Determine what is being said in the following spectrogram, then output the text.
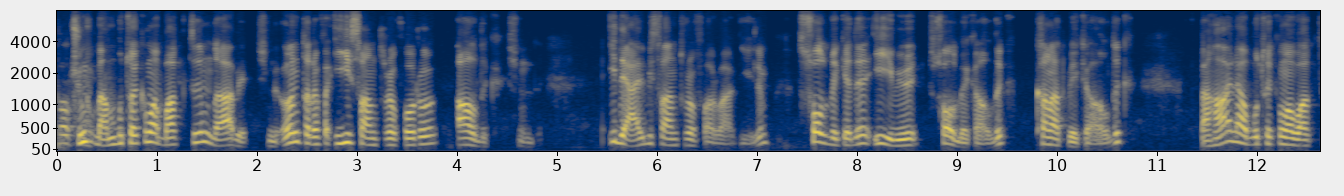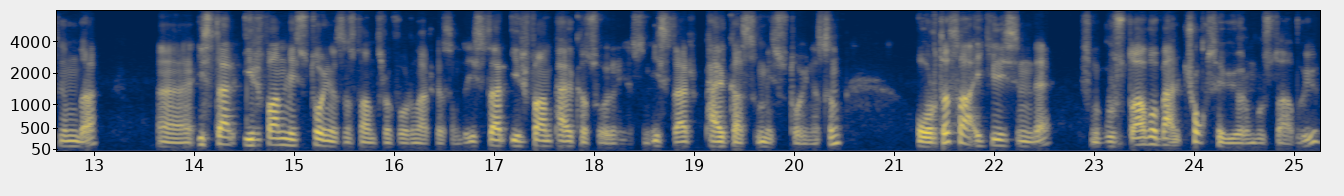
Çok Çünkü ben bu takıma baktığımda abi şimdi ön tarafa iyi santraforu aldık şimdi. İdeal bir santrafor var diyelim. Sol beke de iyi bir sol bek aldık. Kanat beki aldık. Ben hala bu takıma baktığımda e, ister İrfan Mesut oynasın Santrafor'un arkasında, ister İrfan Pelkas oynasın, ister Pelkas Mesut oynasın. Orta saha ikilisinde şimdi Gustavo ben çok seviyorum Gustavo'yu.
